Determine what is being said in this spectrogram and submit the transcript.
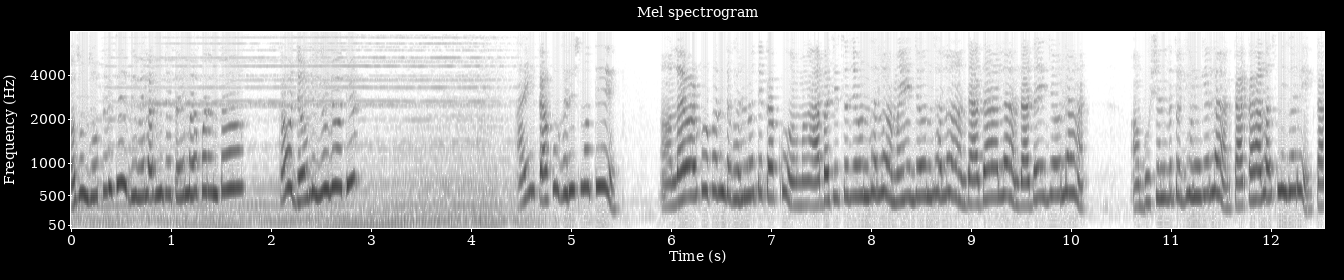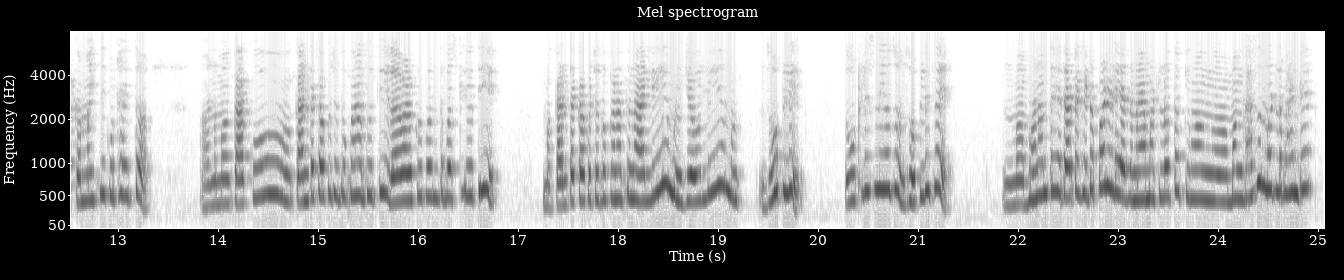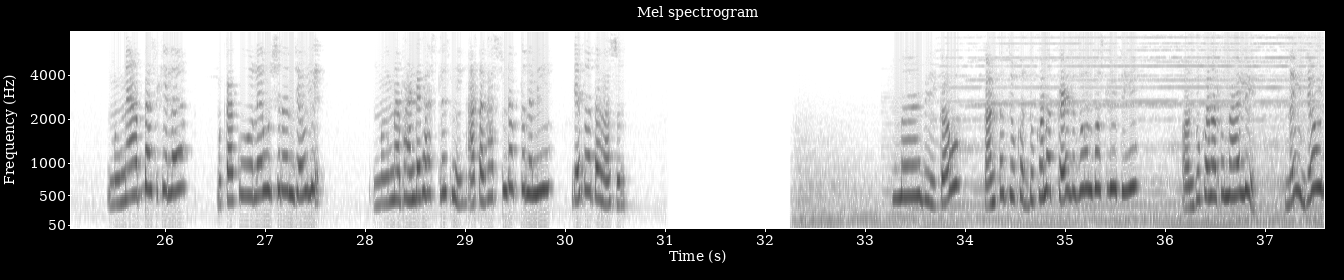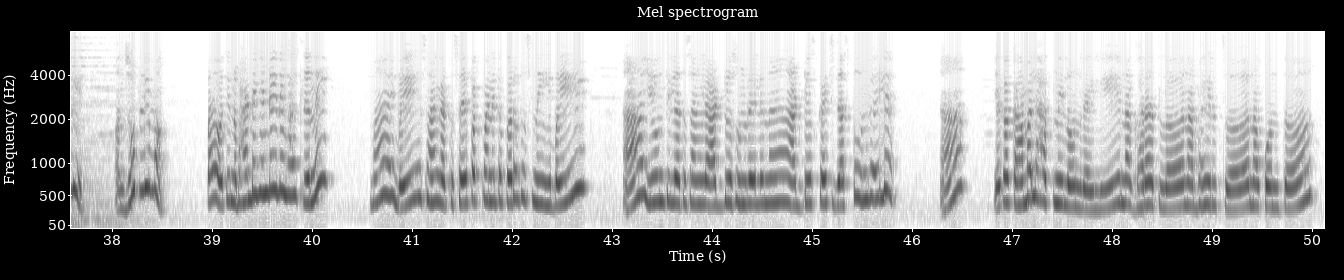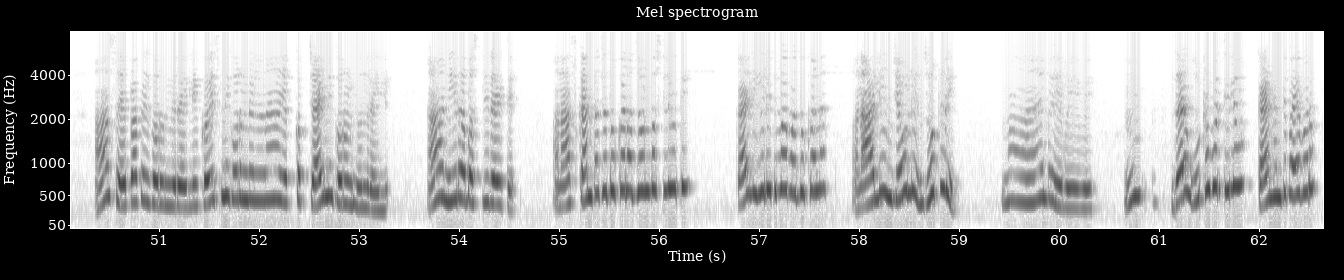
अजून झोपलीच आहे दिवे काकू जेवले. मग ना भांडे घासलेच नाही आता घासून टाकतो ना मी. देतो आता घासून. नाही बे का हो? कांता दुका दुकानात काय जाऊन बसली होती. आणि दुकानातून आली. नाही जेवली. आणि झोपली मग. पाय होती ना भांडे गिंडे नाही घासले नाही? नाही बाई सांगा तर स्वयंपाक पाणी तर करतच नाही बाई. हा येऊन तिला तर चांगले आठ दिवस होऊन राहिले ना. आठ दिवस कायचे जास्त होऊन राहिले. हा एका कामाला हात नाही लावून राहिली. ना घरातलं ना बाहेरचं ना कोणतं. हा स्वयंपाकही करून राहिली. काहीच नाही करून राहिली ना. एक कप चाय नाही करून घेऊन राहिली. हा नीरा बसली राहते. आणि आज कांताच्या दुकानात जाऊन बसली होती. काय गेली ती बाबा दुकानात आणि आली आणि जेवली आणि झोपली. नाही बाई बाई बाई? जाय उठू बरं तिला. काय म्हणते पाय बरं?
